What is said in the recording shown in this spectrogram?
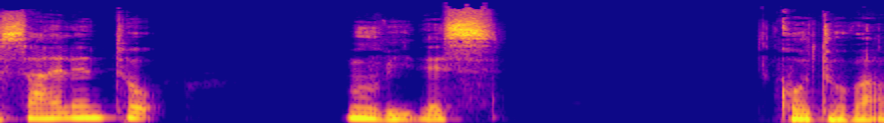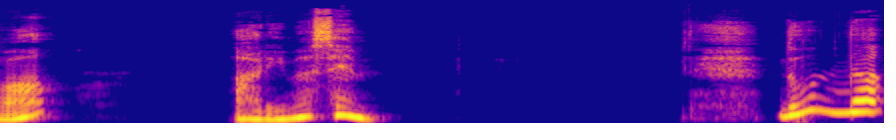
サイレントムービーです。言葉はありません。どんな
